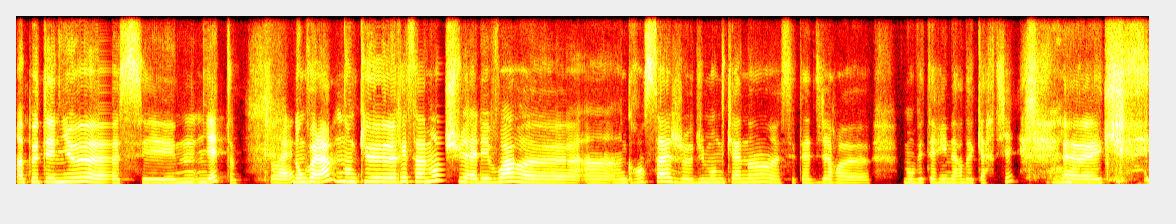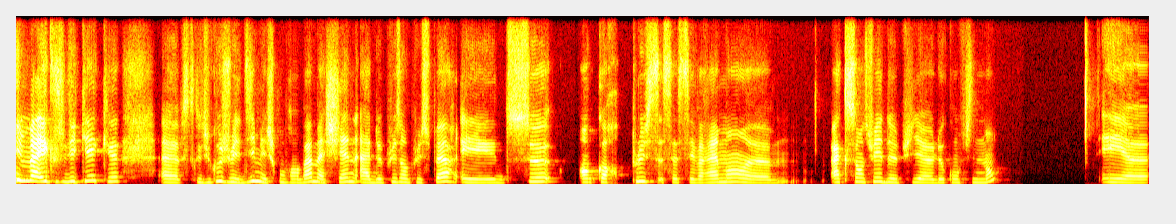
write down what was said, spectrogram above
un peu teigneux, c'est niette. Ouais. Donc voilà. Donc récemment, je suis allée voir un, un grand sage du monde canin, c'est-à-dire mon vétérinaire de quartier, qui m'a expliqué que, parce que du coup, je lui ai dit, mais je comprends pas, ma chienne a de plus en plus peur et ce encore plus, ça s'est vraiment euh, accentué depuis euh, le confinement. Et, euh,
